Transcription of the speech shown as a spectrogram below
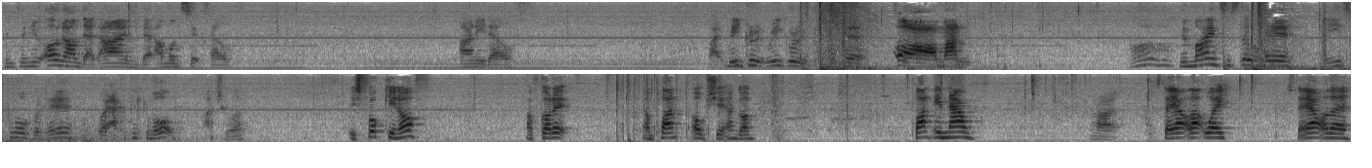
continue. Oh no, I'm dead. I'm dead. I'm on six health. I need health. Right, regroup, regroup. Okay. Oh man! Oh, the mines are still here. He needs to come over here. Wait, I can pick him up. Actually. He's fucking off. I've got it. I'm plant. Oh shit! Hang on. Planting now. Right. Stay out that way. Stay out of there.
